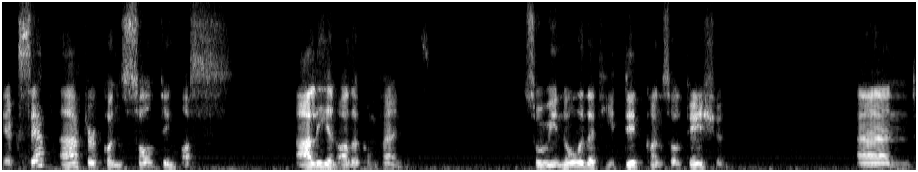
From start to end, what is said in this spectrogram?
Except after consulting us, Ali and other companions. So we know that he did consultation. And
